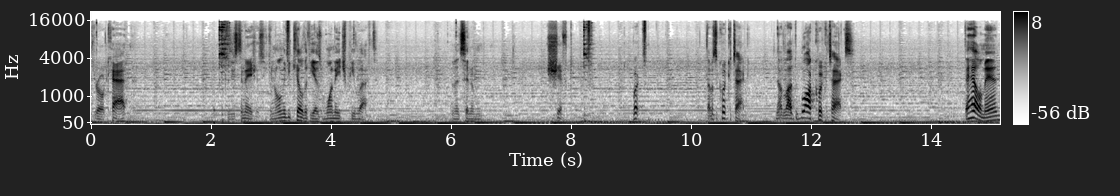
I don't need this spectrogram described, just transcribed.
Throw a cat. Because he's tenacious. He can only be killed if he has 1 HP left. And then send him shift. What? That was a quick attack. Not allowed to block quick attacks. The hell, man?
